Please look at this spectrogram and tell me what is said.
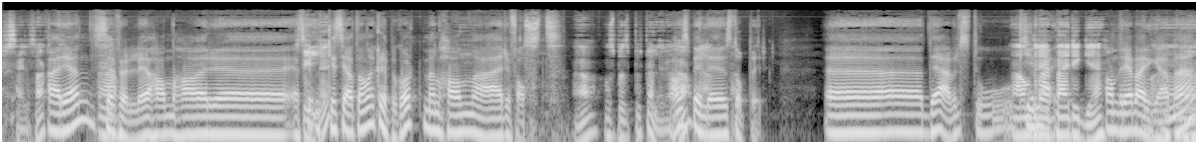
Selvsagt. her igjen. Selvfølgelig. Han har eh, Jeg skal Spiller? ikke si at han har klippekort, men han er fast. Ja, han spiller, sp spiller. Han ja. spiller stopper. Eh, det er vel sto André er- Berge. André Berge er med.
